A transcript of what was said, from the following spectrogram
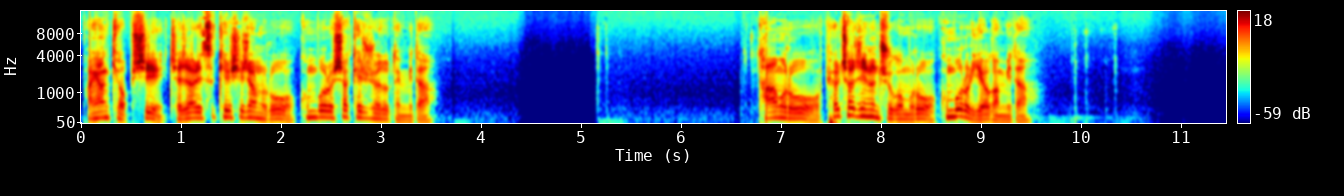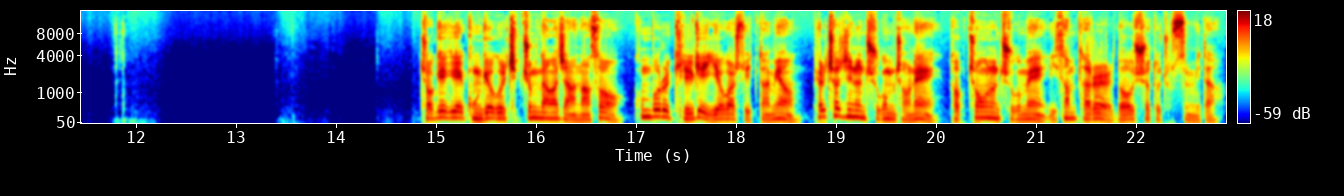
방향키 없이 제자리 스킬 시전으로 콤보를 시작해 주셔도 됩니다. 다음으로 펼쳐지는 죽음으로 콤보를 이어갑니다. 적에게 공격을 집중당하지 않아서 콤보를 길게 이어갈 수 있다면 펼쳐지는 죽음 전에 덮쳐오는 죽음에 2, 3타를 넣어주셔도 좋습니다.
